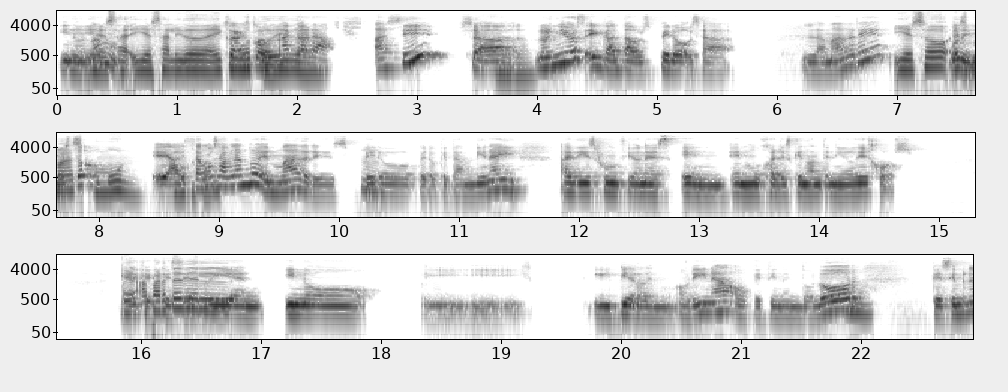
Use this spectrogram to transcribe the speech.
y, he salido de ahí como con una cara así, o sea, los niños encantados, pero, o sea, la madre. Y eso es más común. Eh, estamos hablando de madres, mm. pero, pero que también hay, hay disfunciones en, mujeres que no han tenido hijos. Que, aparte se ríen y no. Y, pierden orina o que tienen dolor. Mm que siempre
